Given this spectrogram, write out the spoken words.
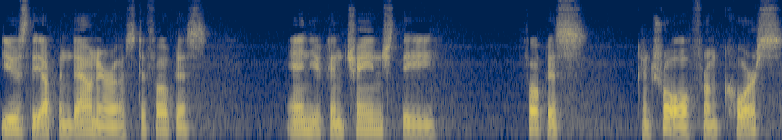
Use the up and down arrows to focus and you can change the focus control from coarse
